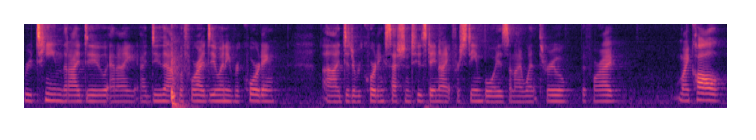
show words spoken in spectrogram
routine that I do, and I, I do that before I do any recording. Uh, I did a recording session Tuesday night for Steam Boys, and I went through before I my call.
